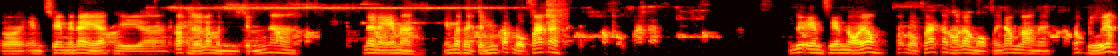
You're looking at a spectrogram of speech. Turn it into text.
Rồi em xem cái này á, thì à, có thể là mình chỉnh à, đây này em à em có thể chỉnh tốc độ phát á. Không biết em xem nói không? Tốc độ phát có thể là 1,5 lần này gấp rưỡi á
